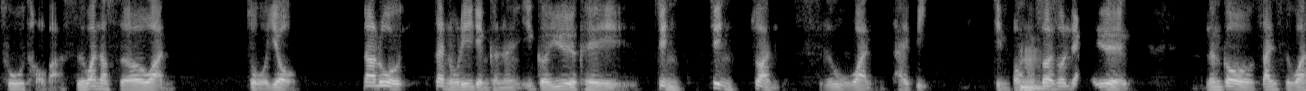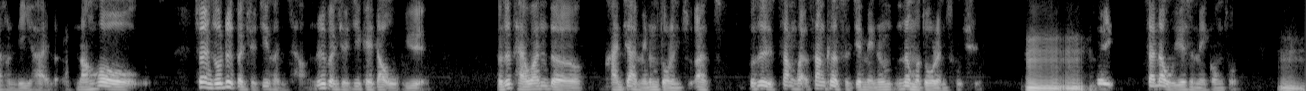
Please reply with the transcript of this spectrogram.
出头吧，十万到十二万左右。那如果再努力一点，可能一个月可以净净赚十五万台币，紧绷了。所以说两个月能够三十万很厉害了。然后虽然说日本雪季很长，日本雪季可以到五月，可是台湾的寒假也没那么多人出啊。不是上课上课时间没那那么多人出去，嗯嗯嗯，所以三到五月是没工作的，嗯，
